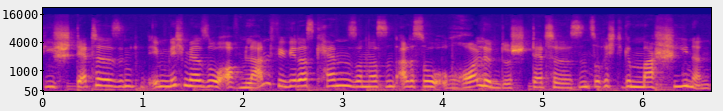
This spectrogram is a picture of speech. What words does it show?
die Städte sind eben nicht mehr so auf dem Land, wie wir das kennen, sondern das sind alles so rollende Städte. Das sind so richtige Maschinen.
